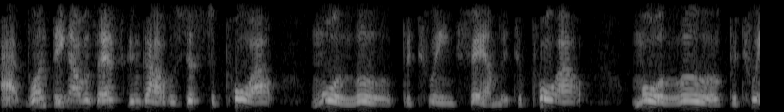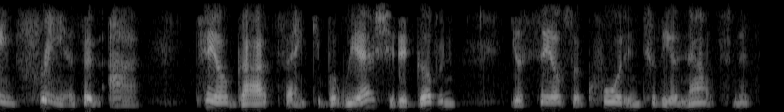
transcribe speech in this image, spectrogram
I, one thing I was asking God was just to pour out more love between family, to pour out more love between friends. And I tell God thank you. But we ask you to govern yourselves according to the announcements.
